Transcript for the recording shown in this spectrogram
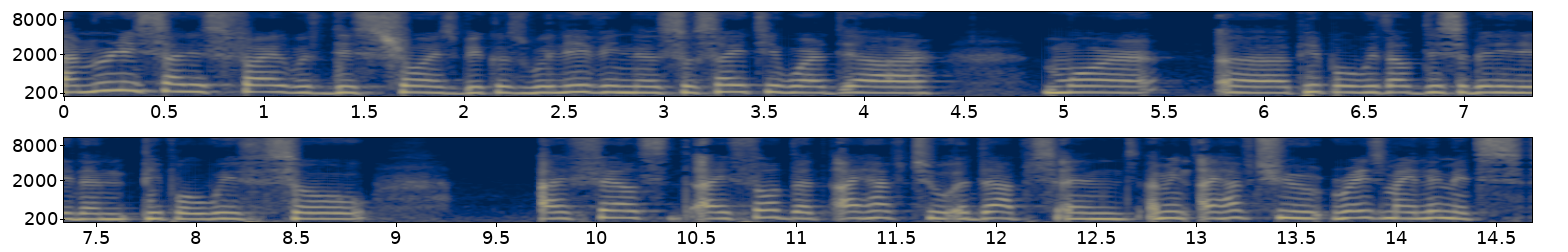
I'm really satisfied with this choice because we live in a society where there are more uh, people without disability than people with. So I felt, I thought that I have to adapt, and I mean, I have to raise my limits,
